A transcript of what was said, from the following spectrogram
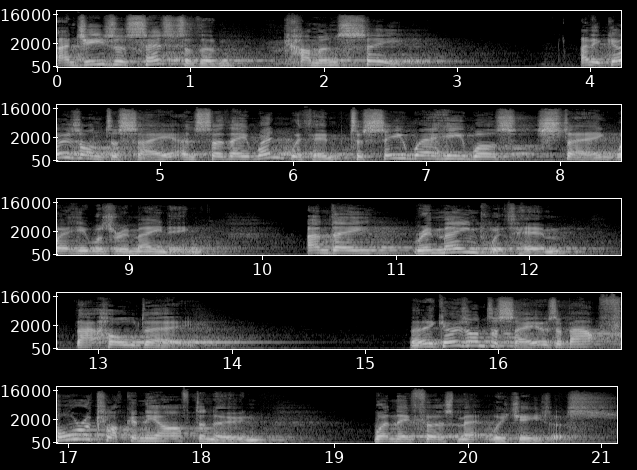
And Jesus says to them, Come and see. And it goes on to say, and so they went with him to see where he was staying, where he was remaining, and they remained with him that whole day. Then it goes on to say it was about four o'clock in the afternoon when they first met with Jesus.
